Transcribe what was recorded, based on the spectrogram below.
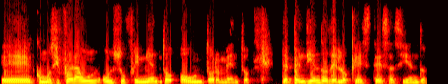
eh, como si fuera un, un, sufrimiento o un tormento, dependiendo de lo que estés haciendo.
